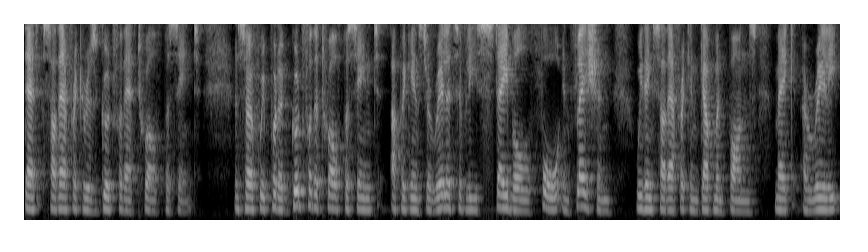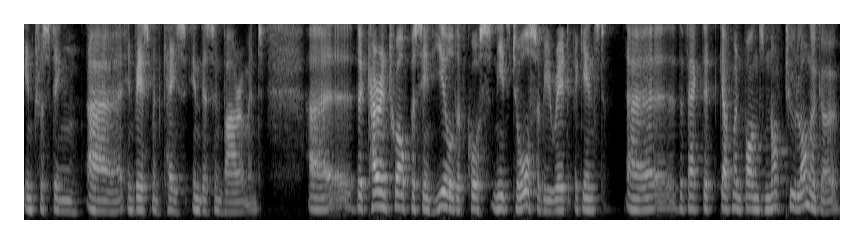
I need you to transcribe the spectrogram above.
that South Africa is good for that 12%. And so if we put a good for the 12% up against a relatively stable for inflation, we think South African government bonds make a really interesting uh, investment case in this environment. Uh, the current 12% yield, of course, needs to also be read against uh, the fact that government bonds not too long ago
